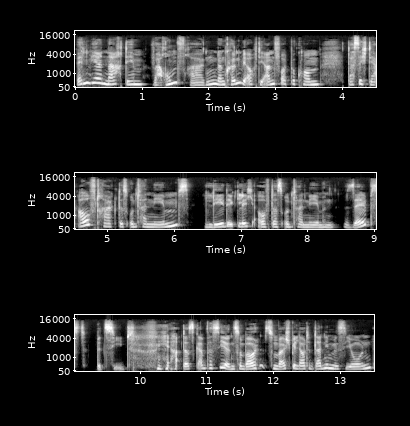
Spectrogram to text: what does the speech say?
Wenn wir nach dem Warum fragen, dann können wir auch die Antwort bekommen, dass sich der Auftrag des Unternehmens lediglich auf das Unternehmen selbst bezieht. Ja, das kann passieren. Zum, zum Beispiel lautet dann die Mission,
